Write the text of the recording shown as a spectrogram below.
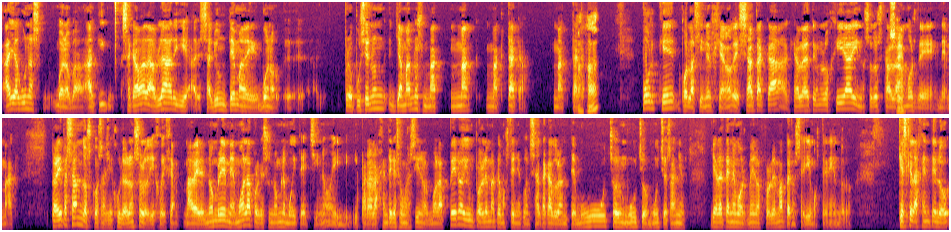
hay algunas, bueno, aquí se acaba de hablar y salió un tema de, bueno, eh, propusieron llamarnos Mac, Mac, MacTaca, MacTaca. Porque, por la sinergia, ¿no? De Shataka, que habla de tecnología, y nosotros que hablábamos de, Mac. Pero ahí pasaron dos cosas, y Julio Alonso lo dijo. Dice, a ver, el nombre me mola porque es un nombre muy techi, ¿no? Y, para la gente que somos así nos mola. Pero hay un problema que hemos tenido con Shataka durante muchos, muchos, muchos años. Y ahora tenemos menos problema, pero seguimos teniéndolo que es que la gente lo,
